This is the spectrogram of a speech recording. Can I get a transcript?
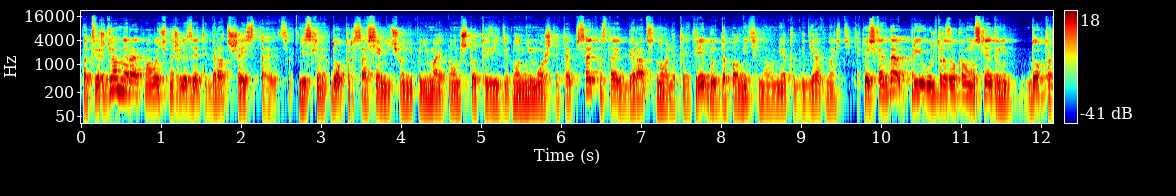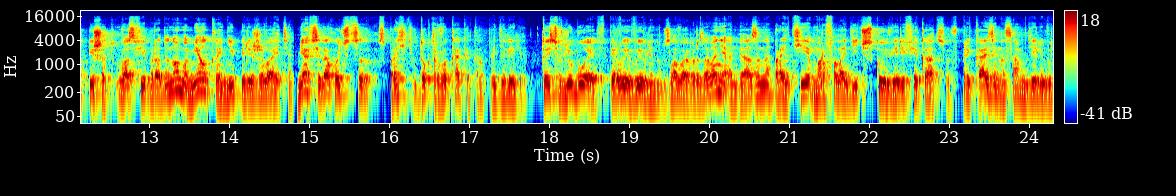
Подтвержденный рак молочной железы, это BIRATS 6 ставится. Если доктор совсем ничего не понимает, но он что-то видит, но он не может это описать, он ставит BIRATS 0. Это требует дополнительного метода диагностики. То есть, когда при ультразвуковом исследовании доктор пишет, у вас фиброаденома мелкая, не переживайте. Мне всегда хочется спросить, доктор, вы как это определили? То есть в любое впервые выявленное узловое образование обязано пройти морфологическую верификацию. В приказе, на самом деле, в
